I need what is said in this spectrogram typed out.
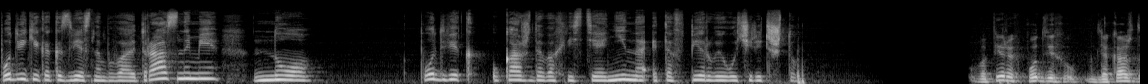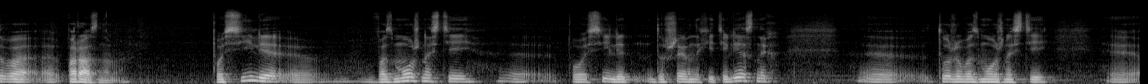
Подвиги, как известно, бывают разными, но подвиг у каждого христианина это в первую очередь что? Во-первых, подвиг для каждого э, по-разному. По силе возможностей, по силе душевных и телесных э, тоже возможностей. Э,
